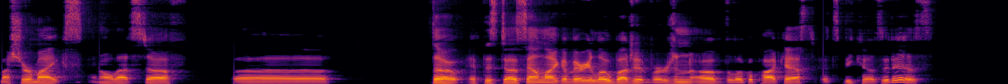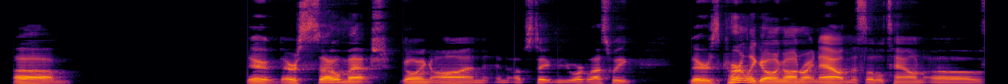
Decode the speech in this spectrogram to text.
my Shure mics and all that stuff. Uh, so if this does sound like a very low budget version of the local podcast, it's because it is. Um, dude, there's so much going on in upstate New York last week. There's currently going on right now in this little town of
